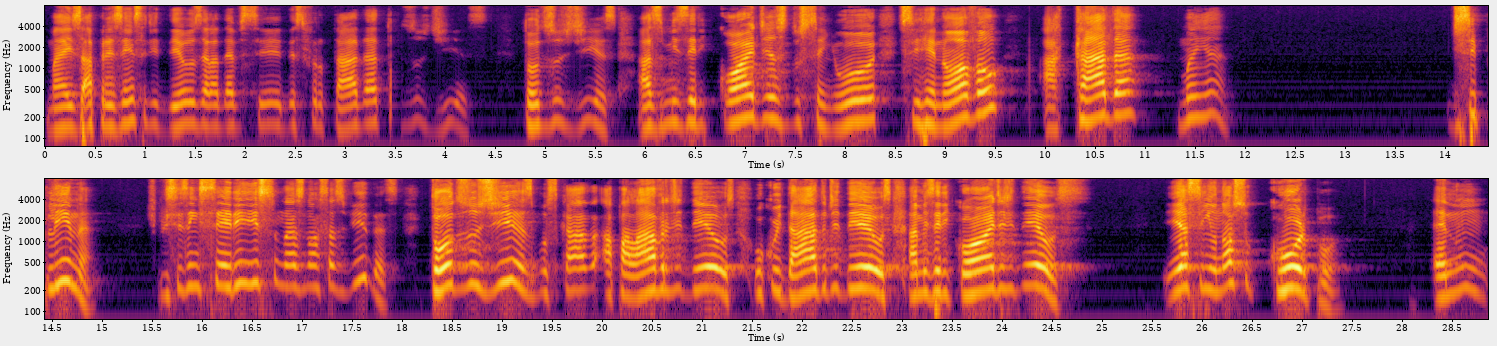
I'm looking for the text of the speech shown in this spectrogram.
Mas a presença de Deus, ela deve ser desfrutada todos os dias. Todos os dias. As misericórdias do Senhor se renovam a cada manhã. Disciplina. A gente precisa inserir isso nas nossas vidas. Todos os dias buscar a palavra de Deus, o cuidado de Deus, a misericórdia de Deus. E assim, o nosso corpo, é, não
